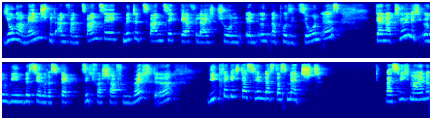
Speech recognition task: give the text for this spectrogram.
junger Mensch mit Anfang 20, Mitte 20, der vielleicht schon in irgendeiner Position ist, der natürlich irgendwie ein bisschen Respekt sich verschaffen möchte. Wie kriege ich das hin, dass das matcht? Weißt du, wie ich meine?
